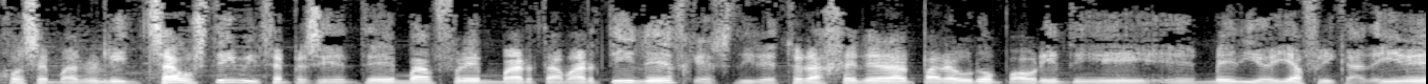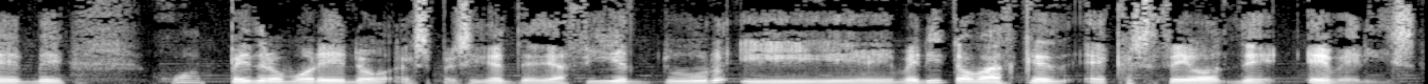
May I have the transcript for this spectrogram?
José Manuel Inchausti, vicepresidente de Mafre, Marta Martínez, que es directora general para Europa, Oriente Medio y África de IBM, Juan Pedro Moreno, expresidente de Accenture y Benito Vázquez, ex CEO de Everis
